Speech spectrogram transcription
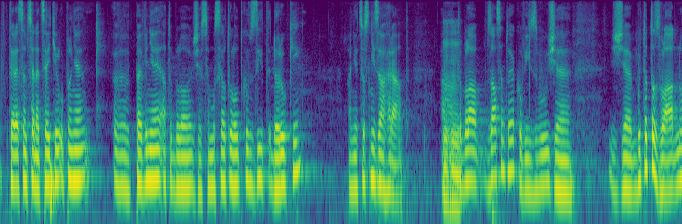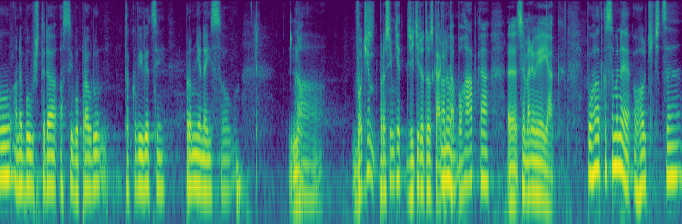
v které jsem se necítil úplně eh, pevně a to bylo, že jsem musel tu loutku vzít do ruky a něco s ní zahrát. A mm-hmm. to byla, vzal jsem to jako výzvu, že, že buď to to zvládnu, anebo už teda asi opravdu takové věci pro mě nejsou. No. A O čem, prosím tě, že ti do toho skáču, ano. ta pohádka eh, se jmenuje jak? Pohádka se jmenuje o holčičce,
